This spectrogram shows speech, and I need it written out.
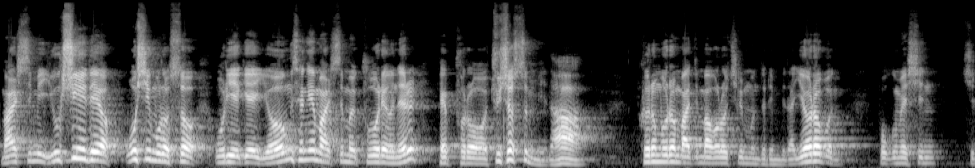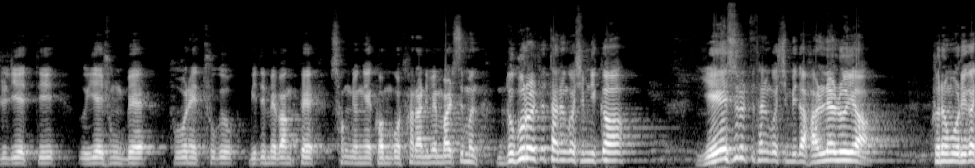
말씀이 육신이 되어 오심으로써 우리에게 영생의 말씀을 구원의 은혜를 베풀어 주셨습니다. 그러므로 마지막으로 질문드립니다. 여러분 복음의 신 진리의 띠, 의의 흉배, 구원의 투구, 믿음의 방패, 성령의 검곳 하나님의 말씀은 누구를 뜻하는 것입니까? 예수를 뜻하는 것입니다. 할렐루야. 그럼 우리가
